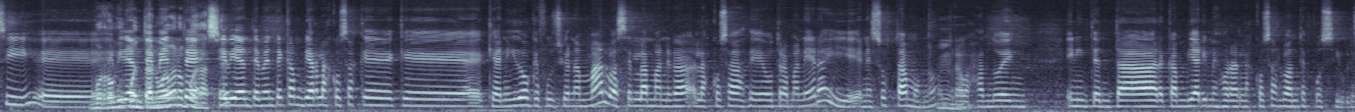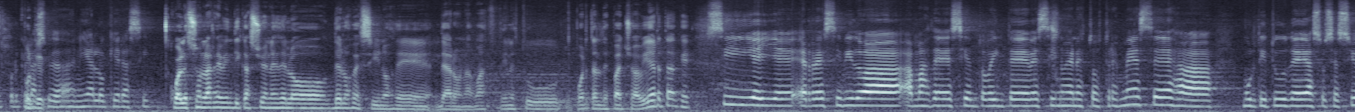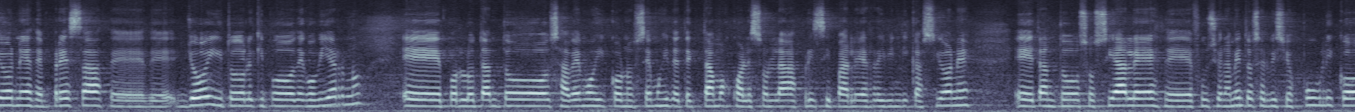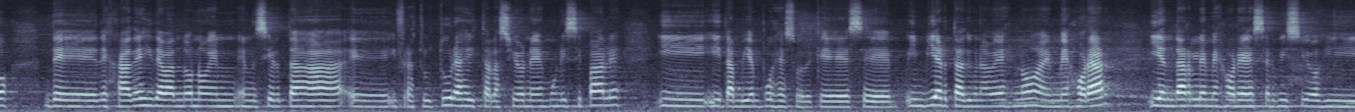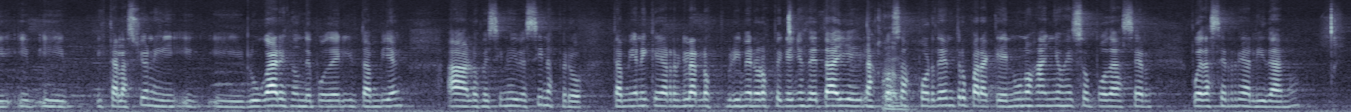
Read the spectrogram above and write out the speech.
Sí, eh, evidentemente, evidentemente cambiar las cosas que, que, han ido, que funcionan mal o hacer las, manera, las cosas de otra manera y en eso estamos, ¿no? Trabajando en, en intentar cambiar y mejorar las cosas lo antes posible, porque, la ciudadanía lo quiere así. ¿Cuáles son las reivindicaciones de, los, de los vecinos de, de Arona? ¿Más tienes tu, puerta al despacho abierta? Que... Sí, he, recibido a, más de 120 vecinos en estos tres meses, a multitud de asociaciones, de empresas, de, yo y todo el equipo de gobierno. Eh, por lo tanto, sabemos y conocemos y detectamos cuáles son las principales reivindicaciones. Eh, tanto sociales, de funcionamiento de servicios públicos, de dejadez y de abandono en, ciertas eh, infraestructuras e instalaciones municipales y, también pues eso, de que se invierta de una vez ¿no? en mejorar y en darle mejores servicios y, instalaciones y, lugares donde poder ir también a los vecinos y vecinas, pero también hay que arreglar los, primero los pequeños detalles y las cosas por dentro para que en unos años eso pueda ser pueda ser realidad, ¿no?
